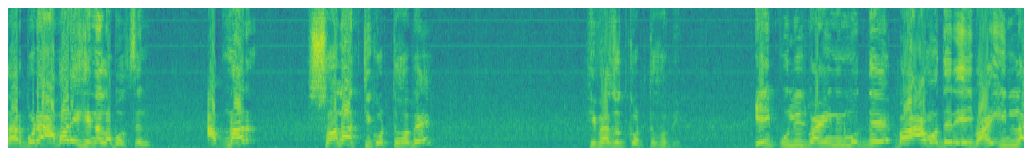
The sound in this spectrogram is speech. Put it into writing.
তারপরে আবার এখানে আল্লাহ বলছেন, আপনার সলাৎ কি করতে হবে? হেফাজত করতে হবে। এই পুলিশ বাহিনীর মধ্যে বা আমাদের এই ইল্লা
